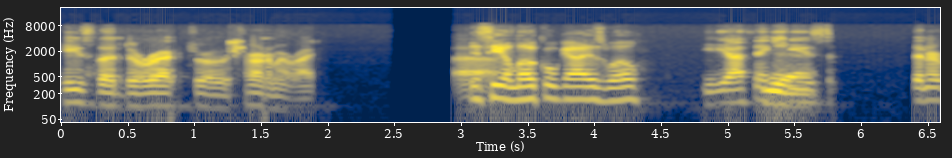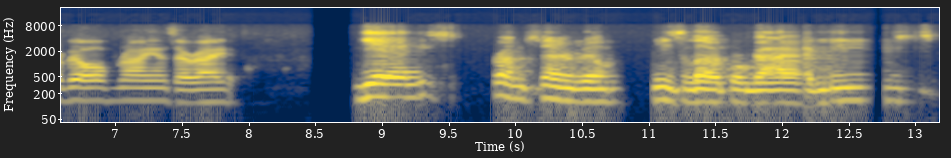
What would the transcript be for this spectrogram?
he's the director of the tournament, right? Uh, Is he a local guy as well? Yeah, I think Yeah. he's Centerville. Ryan, is that right? Yeah, he's from Centerville. He's a local guy. He's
